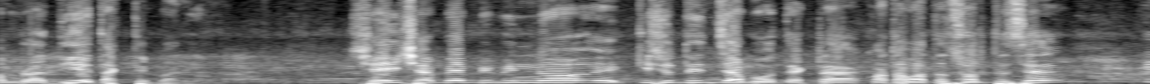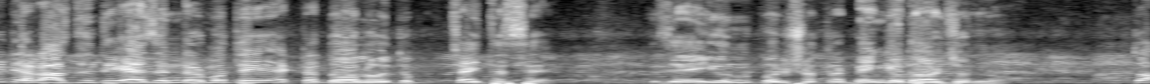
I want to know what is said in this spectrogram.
আমরা দিয়ে থাকতে পারি। সেই হিসাবে বিভিন্ন কিছুদিন যাবৎ একটা কথাবার্তা চলতেছে। এটা রাজনৈতিক এজেন্ডার মধ্যে একটা দল হয়তো চাইতেছে যে ইউনিয়ন পরিষদটা ভেঙে দেওয়ার জন্য। তো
